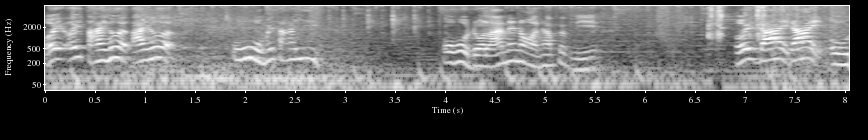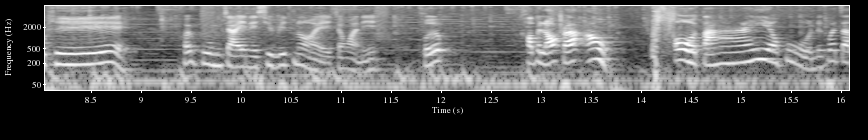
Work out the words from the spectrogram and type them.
เอ้ยเอ้ยตายเถอะตายเถอะโอ้ไม่ตายอีกโอ้โหโดรล้านแน่นอนครับแบบนี้ เอ้ยได้ได้โอเค ค่อยภูมิใจในชีวิตหน่อยจังหวะนี้ปึ๊บเข้าไปล็อกแล้วเอ้า โอ้ตายโอ้โหนึกว่าจะ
